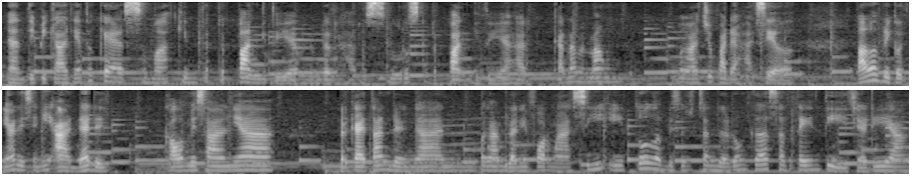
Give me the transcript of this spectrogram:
Dan tipikalnya tuh kayak semakin terdepan gitu ya benar-benar harus lurus ke depan gitu ya. Karena memang mengacu pada hasil. Lalu berikutnya di sini ada di kalau misalnya berkaitan dengan pengambilan informasi itu lebih cenderung ke certainty. Jadi yang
